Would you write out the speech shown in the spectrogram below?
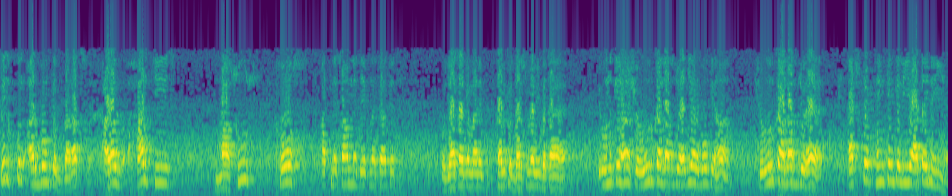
بالکل اربوں کے برعکس عرب ہر چیز محسوس، ٹھوس اپنے سامنے دیکھنا چاہتے تھے۔ وہ جیسا کہ میں نے کل کے درس میں بھی بتایا ہے۔ کہ ان کے ہاں شعور کا لفظ جو ہے جی اربوں کے ہاں شعور کا لفظ جو ہے ایبسٹریکٹ تھنکنگ کے لیے آتا ہی نہیں ہے۔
